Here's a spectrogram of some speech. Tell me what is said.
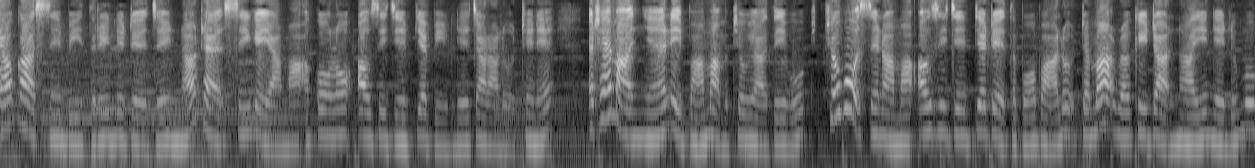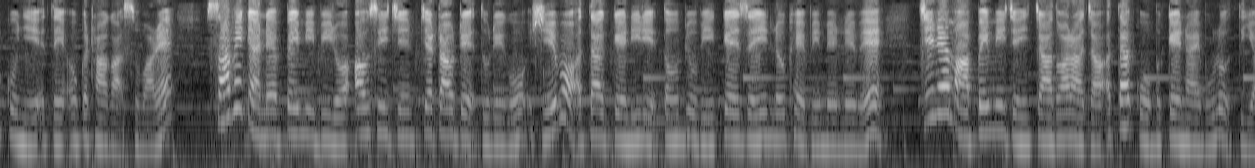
ယောက်ကဆင်းပြီးသတိလစ်တဲ့ချိန်နောက်ထပ်ဆင်းကြရမှာအကုန်လုံးအောက်ဆီဂျင်ပြတ်ပြီးလဲကြတာလို့ထင်တယ်အထက်မှာညမ်းနေဘာမှမဖြုတ်ရသေးဘူးဖြုတ်ဖို့ဆင်းတာမှာအောက်ဆီဂျင်ပြတ်တဲ့သဘောပါလို့ဓမ္မရခိတနာယင်းနဲ့လူမှုကူညီအသင်းဥက္ကဋ္ဌကဆိုပါတယ်စားဖိကန်နဲ့ပိတ်မိပြီးတော့အောက်ဆီဂျင်ပြတ်တောက်တဲ့သူတွေကိုရေးပေါ်အသက်ကယ်နည်းတွေအသုံးပြုပြီးကယ်ဆယ်လုပ်ခဲ့ပေးမယ်လည်းပဲကျင်းထဲမှာပိတ်မိချိန်ကြာသွားတာကြောင့်အသက်ကိုမကယ်နိုင်ဘူးလို့သိရ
